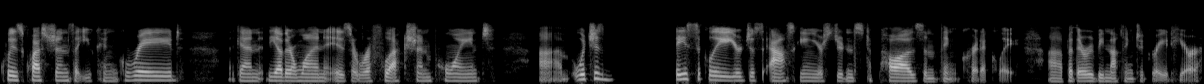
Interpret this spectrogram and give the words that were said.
quiz questions that you can grade. Again, the other one is a reflection point, um, which is basically you're just asking your students to pause and think critically, uh, but there would be nothing to grade here.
